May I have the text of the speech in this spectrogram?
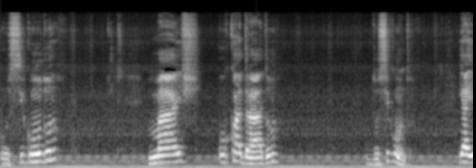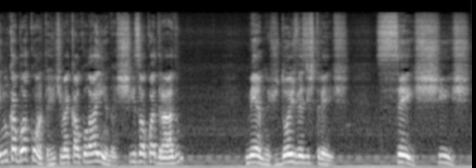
o segundo mais o quadrado do segundo. E aí não acabou a conta, a gente vai calcular ainda x ao quadrado menos 2 vezes 3, 6xy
